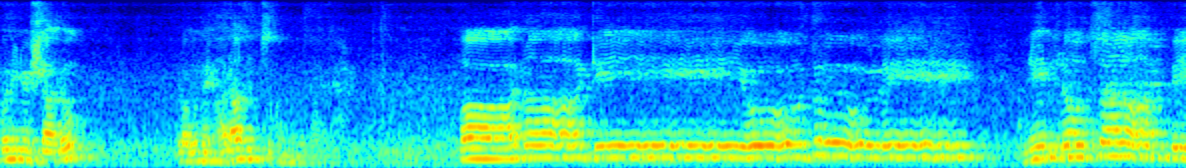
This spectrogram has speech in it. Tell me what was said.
కొన్ని నిమిషాలు ప్రభుని ఆరాధించుకుందాము కాక ఆనాటి యోధులే నిన్ను చంపీరనుకోండి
